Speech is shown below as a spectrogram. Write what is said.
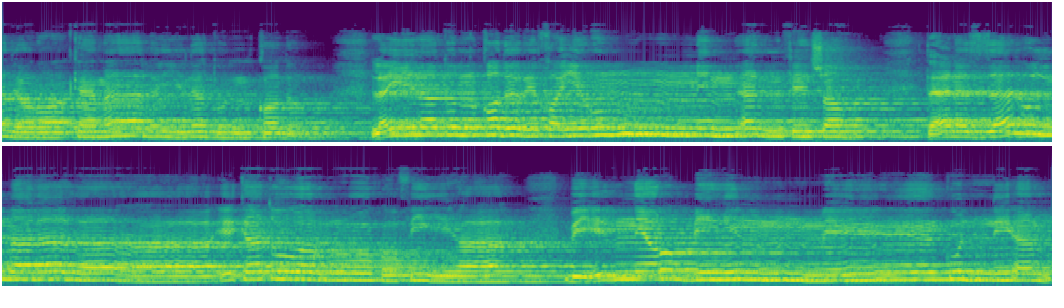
أدراك ما ليلة القدر ليلة القدر خير من ألف شهر تنزل الملائكة بإذن ربهم من كل أمر.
